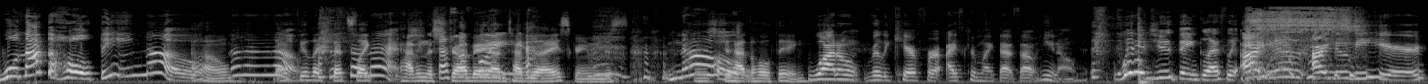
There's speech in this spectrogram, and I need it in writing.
Well, not the whole thing. No. Oh, no, no, no, no. I feel like that's like match. having the the strawberry on top of the ice cream. You just no. you should have the whole thing. Well, I don't really care for ice cream like that, so you know. What did you think, Leslie? Our new, our newbie here,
